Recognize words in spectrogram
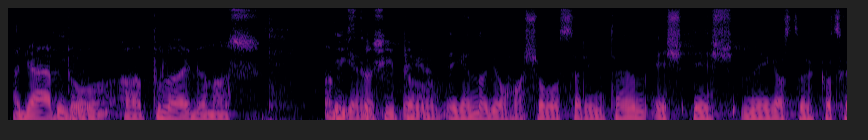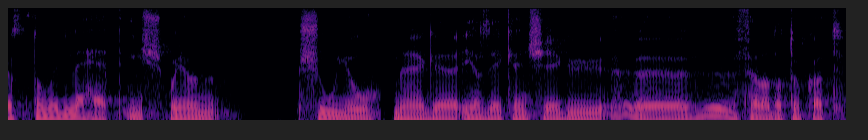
a gyártó, igen. a tulajdonos, a biztosító. Igen, igen, igen, nagyon hasonló szerintem, és, és még azt kockáztatom, hogy lehet is olyan súlyú, meg érzékenységű feladatokat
